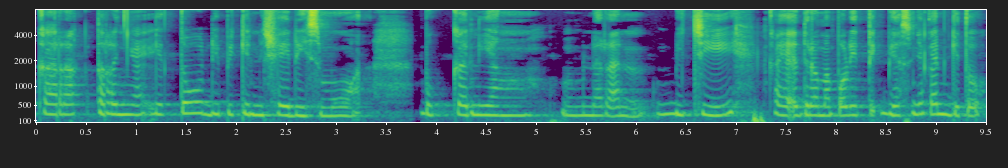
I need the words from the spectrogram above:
karakternya itu dibikin shady semua. Bukan yang beneran bici kayak drama politik biasanya kan gitu.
